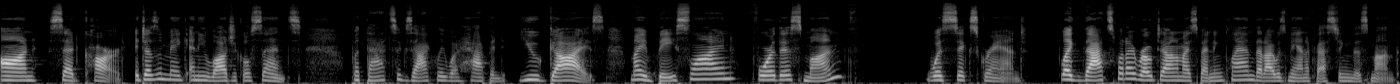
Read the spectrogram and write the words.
on said card. It doesn't make any logical sense. But that's exactly what happened. You guys, my baseline for this month was six grand. Like that's what I wrote down in my spending plan that I was manifesting this month.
